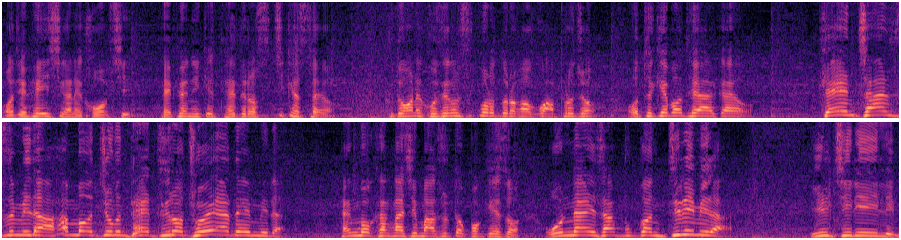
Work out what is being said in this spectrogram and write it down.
어제 회의 시간에 겁없이 대표님께 대들어서 찍혔어요. 그동안의 고생은 수포로 돌아가고 앞으로 저 어떻게 버텨야 할까요? 괜찮습니다. 한 번쯤은 대 들어줘야 됩니다. 행복한 간식 마술 떡볶이에서 온라인 상품권 드립니다. 1721님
